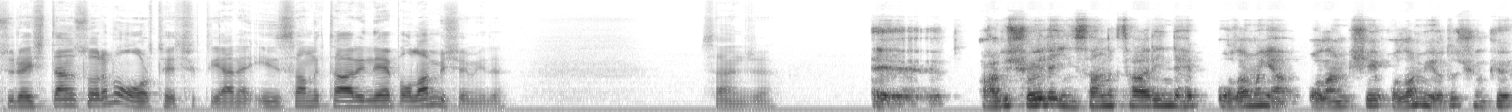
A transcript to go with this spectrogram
süreçten sonra mı ortaya çıktı? Yani insanlık tarihinde hep olan bir şey miydi? Sence? Ee, abi şöyle insanlık tarihinde hep olamaya olan bir şey olamıyordu. Çünkü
